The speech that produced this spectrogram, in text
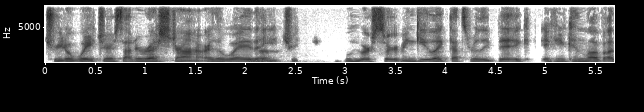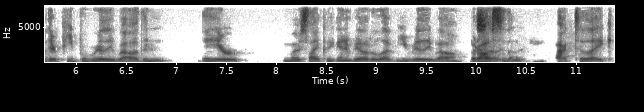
treat a waitress at a restaurant or the way yeah. that you treat people who are serving you like that's really big. If you can love other people really well then they are most likely going to be able to love you really well. But exactly. also that comes back to like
